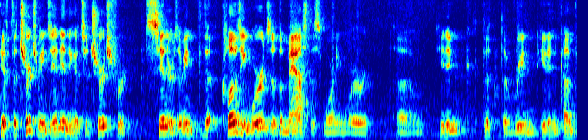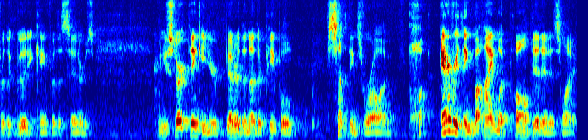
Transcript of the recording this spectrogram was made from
If the church means anything, it's a church for sinners. I mean, the closing words of the Mass this morning were um, he didn't, the, the reading, he didn't come for the good, he came for the sinners. When you start thinking you're better than other people, something's wrong. Paul, everything behind what Paul did in his life,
